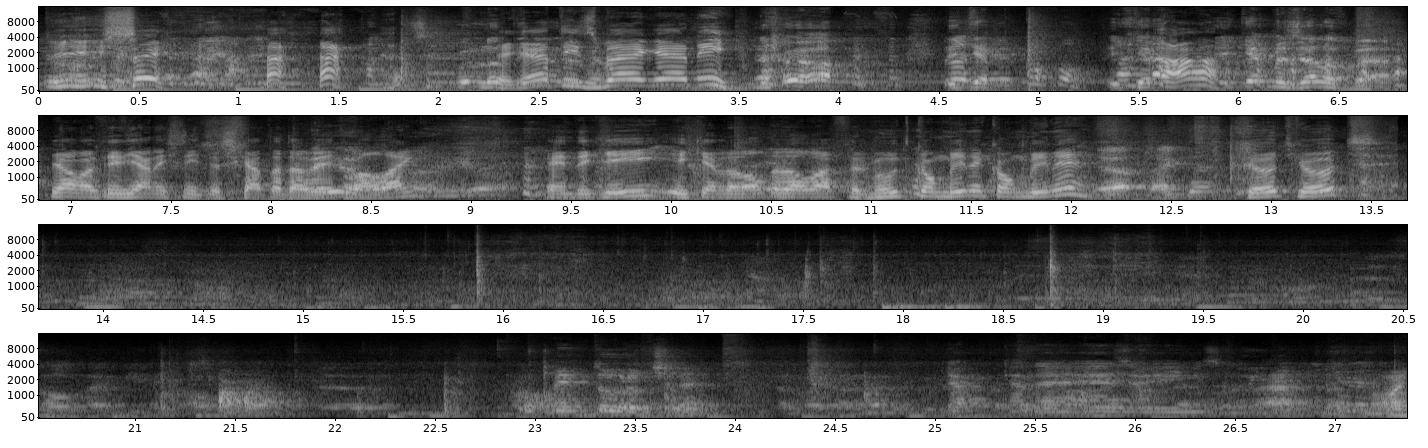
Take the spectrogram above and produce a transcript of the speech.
Wie zeg? Je hebt iets bij, jij niet? Ik heb, ik, heb, Ah. ik heb mezelf bij. Ja, maar Vivian is niet te schatten, dat weten we al lang. En de Guy, ik heb er altijd wel wat vermoed. Kom binnen, kom binnen. Ja, dank je. Goed, goed. Mijn torentje, hè? Ja, ik had de. Ja, dat is mooi.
